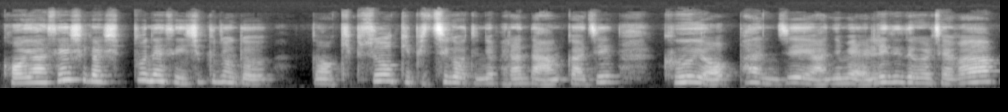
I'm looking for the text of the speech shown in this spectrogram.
거의 한 3시간 10분에서 20분 정도 어 깊숙이 비치거든요 베란다 안까지. 그 옆한지 아니면 LED 등을 제가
